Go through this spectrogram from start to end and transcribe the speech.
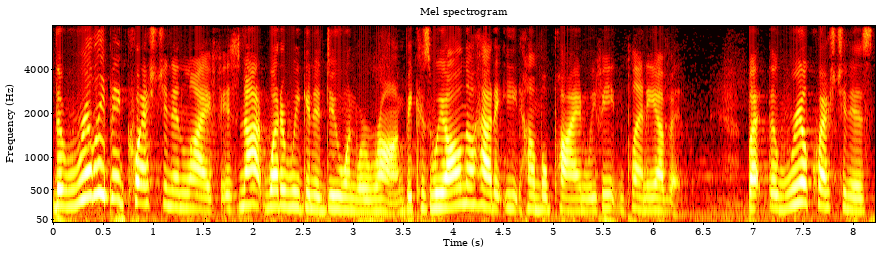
The really big question in life is not what are we going to do when we're wrong, because we all know how to eat humble pie and we've eaten plenty of it. But the real question is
